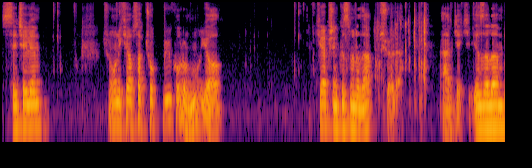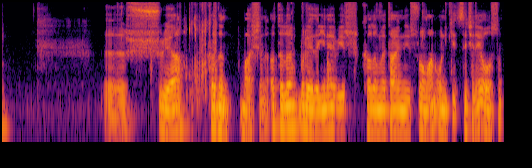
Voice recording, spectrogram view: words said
Seçelim. Şunu 12 yapsak çok büyük olur mu? Yok. Caption kısmını da şöyle erkek yazalım. Ee, şuraya kadın başlığını atalım. Buraya da yine bir kalın ve timeless roman 12 seçeneği olsun.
